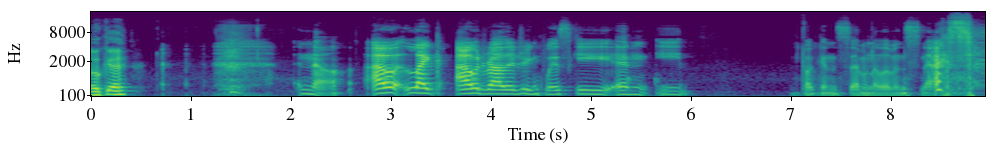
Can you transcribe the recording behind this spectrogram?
Okay. No. I would like I would rather drink whiskey and eat fucking 7-Eleven snacks.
